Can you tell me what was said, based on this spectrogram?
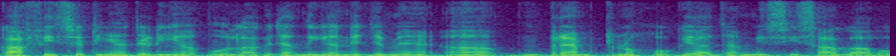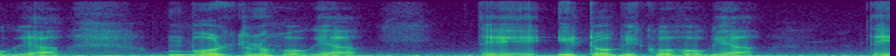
ਕਾਫੀ ਸਿਟੀਆਂ ਜਿਹੜੀਆਂ ਉਹ ਲੱਗ ਜਾਂਦੀਆਂ ਨੇ ਜਿਵੇਂ ਅ, ਬਰੈਂਪਟਨ ਹੋ ਗਿਆ ਜਾਂ ਮਿਸੀਸਾਗਾ ਹੋ ਗਿਆ ਬੋਲਟਨ ਹੋ ਗਿਆ ਤੇ ਈਟੋਬਿਕੋ ਹੋ ਗਿਆ। ਤੇ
